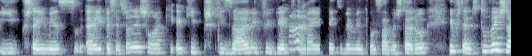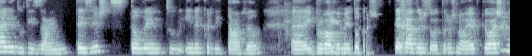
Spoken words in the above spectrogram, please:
e gostei imenso. Ah, e pensei, já deixa lá aqui, aqui pesquisar e fui ver que Ah, também efetivamente lançavas tarot. E portanto, tu vens da área do design, tens este talento inacreditável, ah, e provavelmente obrigada. outras carradas de outros, não é? Porque eu acho que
